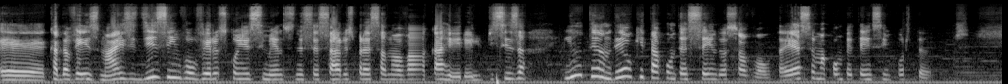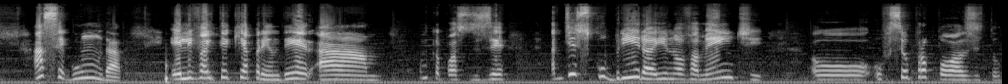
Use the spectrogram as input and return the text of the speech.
é, cada vez mais e desenvolver os conhecimentos necessários para essa nova carreira. Ele precisa entender o que está acontecendo à sua volta. Essa é uma competência importante. A segunda, ele vai ter que aprender a, como que eu posso dizer, a descobrir aí novamente o, o seu propósito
